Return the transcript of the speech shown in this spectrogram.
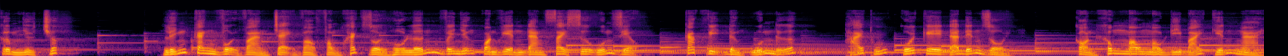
cơm như trước. Lính canh vội vàng chạy vào phòng khách rồi hô lớn với những quan viên đang say sưa uống rượu. Các vị đừng uống nữa, thái thú cối kê đã đến rồi, còn không mau mau đi bái kiến ngài.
